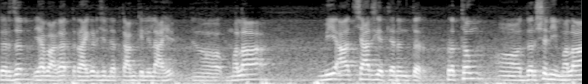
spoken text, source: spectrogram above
कर्जत या भागात रायगड जिल्ह्यात काम केलेलं आहे. मला मी आज चार्ज घेतल्यानंतर प्रथम दर्शनी मला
